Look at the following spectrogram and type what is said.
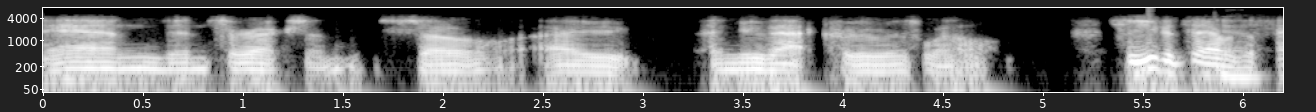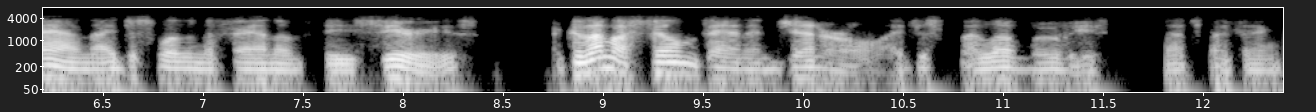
and Insurrection. So I I knew that crew as well. So you could say I was Yeah. a fan. I just wasn't a fan of the series because I'm a film fan in general. I just I love movies. That's my thing.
